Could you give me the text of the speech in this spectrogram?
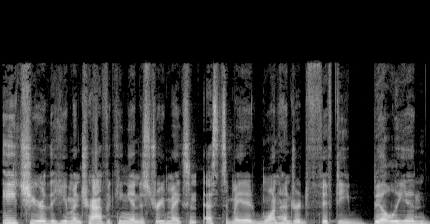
Each year, the human trafficking industry makes an estimated $150 billion.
